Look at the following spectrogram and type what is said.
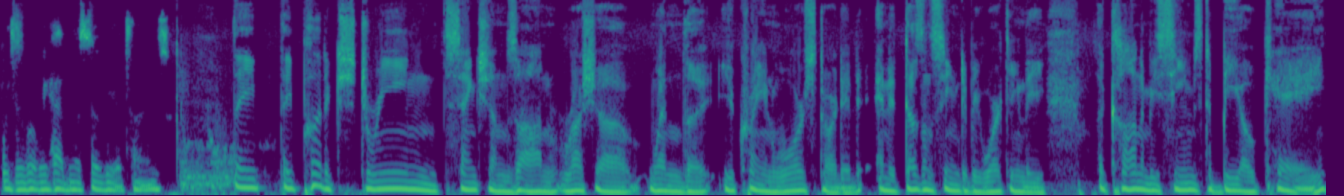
which is what we had in the Soviet times. They they put extreme sanctions on Russia when the Ukraine war started, and it doesn't seem to be working. The economy seems to be okay,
